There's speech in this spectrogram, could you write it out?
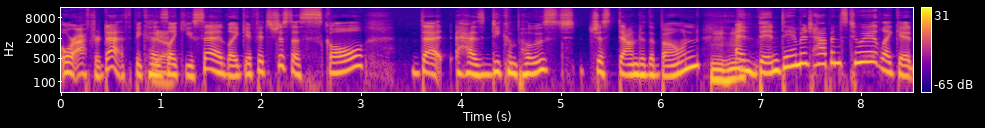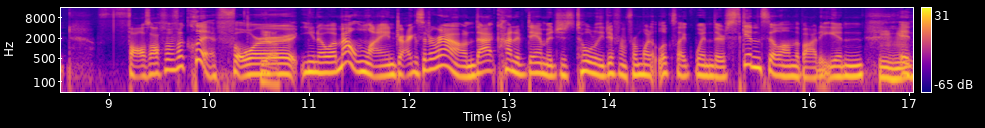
or after death because Yeah. like you said like if it's just a skull that has decomposed just down to the bone Mm-hmm. and then damage happens to it like it falls off of a cliff or Yeah. you know a mountain lion drags it around that kind of damage is totally different from what it looks like when there's skin still on the body and Mm-hmm. it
